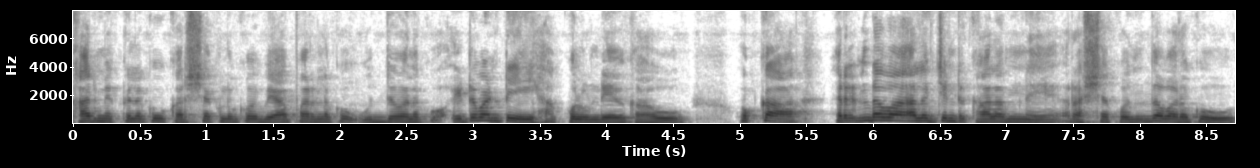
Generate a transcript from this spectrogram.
కార్మికులకు కర్షకులకు వ్యాపారులకు ఉద్యోగులకు ఎటువంటి హక్కులు ఉండేవి కావు. ఒక్క రెండవ అలెగ్జాండర్ కాలంనే రష్యా కొంతవరకు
